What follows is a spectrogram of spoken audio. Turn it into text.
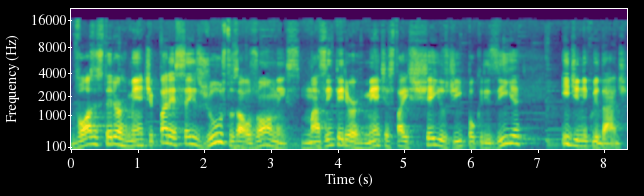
Vós exteriormente pareceis justos aos homens, mas interiormente estáis cheios de hipocrisia e de iniquidade.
